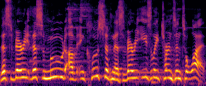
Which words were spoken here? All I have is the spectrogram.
This very this mood of inclusiveness very easily turns into what?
